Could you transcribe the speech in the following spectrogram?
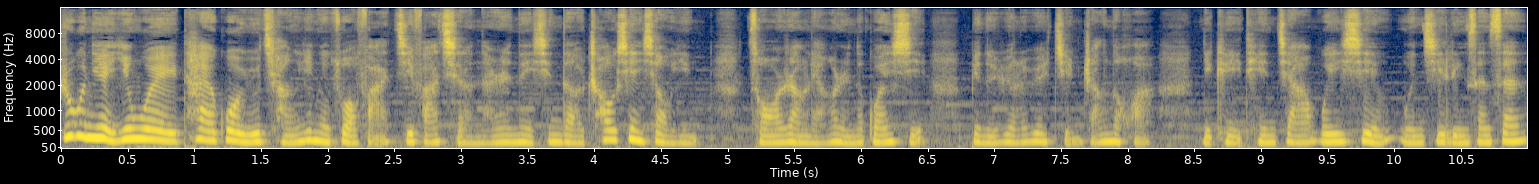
如果你也因为太过于强硬的做法，激发起了男人内心的超限效应，从而让两个人的关系变得越来越紧张的话，你可以添加微信文姬零三三，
